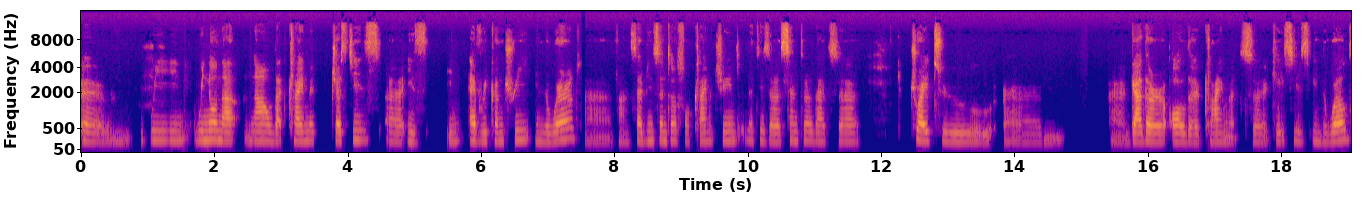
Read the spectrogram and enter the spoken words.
um, we we know now, now that climate justice uh, is in every country in the world. Uh, Sabin Center for Climate Change that is a center that's uh, try to um, uh, gather all the climate uh, cases in the world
